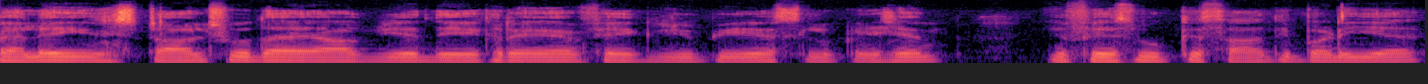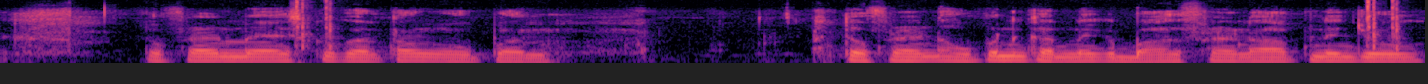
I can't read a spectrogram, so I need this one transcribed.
पहले ही इंस्टॉल शुदा है, आप ये देख रहे हैं फेक जीपीएस लोकेशन ये फेसबुक के साथ ही पड़ी है। तो फ्रेंड मैं इसको करता हूँ ओपन तो फ्रेंड ओपन करने के बाद फ्रेंड आपने जो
